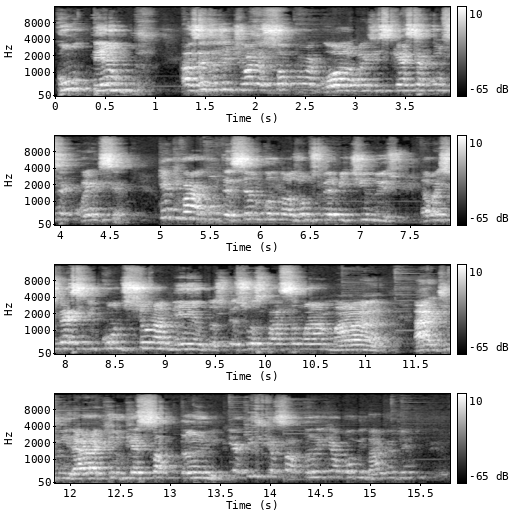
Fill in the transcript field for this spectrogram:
com o tempo. Às vezes a gente olha só para agora, mas esquece a consequência. O que, é que vai acontecendo quando nós vamos permitindo isso? É uma espécie de condicionamento. As pessoas passam a amar, a admirar aquilo que é satânico. E aquilo que é satânico é abominável diante de Deus.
